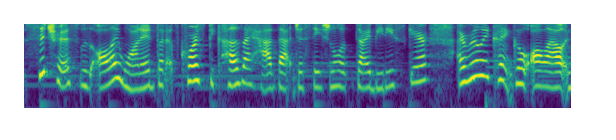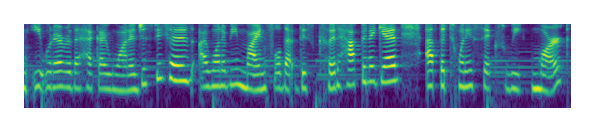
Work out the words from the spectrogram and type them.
Citrus was all I wanted, but of course, because I had that gestational diabetes scare, I really couldn't go all out and eat whatever the heck I wanted just because I want to be mindful that this could happen again at the 26 week mark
